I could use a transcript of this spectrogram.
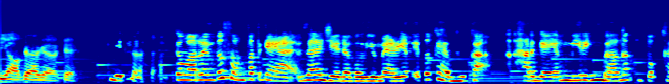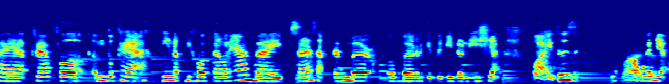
iya oke oke oke jadi kemarin tuh sempet kayak misalnya JW Marriott itu kayak buka harga yang miring banget untuk kayak travel untuk kayak nginep di hotelnya by misalnya September Oktober gitu di Indonesia. Wah itu Wah, ya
